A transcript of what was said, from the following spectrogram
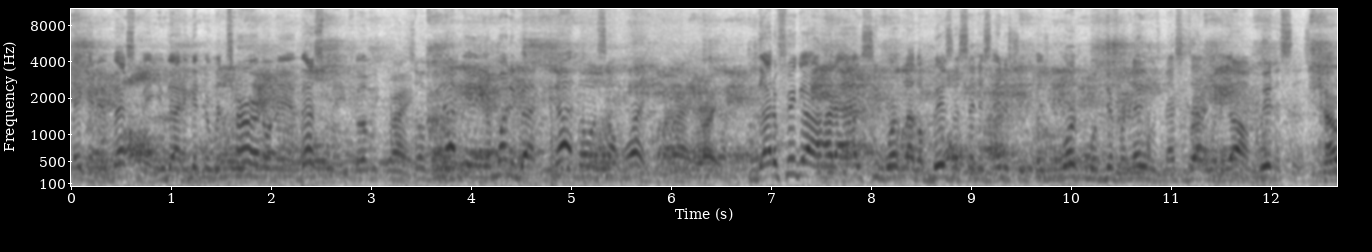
make an investment. You got to get the return on the investment. You feel me? Right. So if you're not getting your money back, you're not doing something right. Right. Right. You got to figure out how to actually work like a business in this industry because you're working with different labels, and that's exactly what they are, businesses. How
